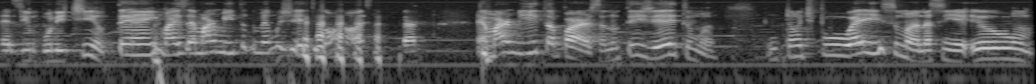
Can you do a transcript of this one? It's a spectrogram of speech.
talherzinhos bonitinhos? Tem, mas é marmita do mesmo jeito, igual nós, tá ligado? É marmita, parça, não tem jeito, mano. Então, tipo, é isso, mano. Assim, eu.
